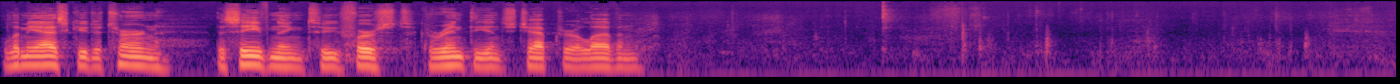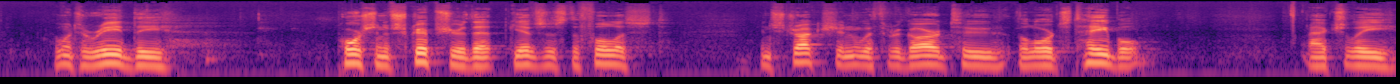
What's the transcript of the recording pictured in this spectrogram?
Let me ask you to turn this evening to 1 Corinthians chapter 11. I want to read the portion of Scripture that gives us the fullest instruction with regard to the Lord's table. Actually,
